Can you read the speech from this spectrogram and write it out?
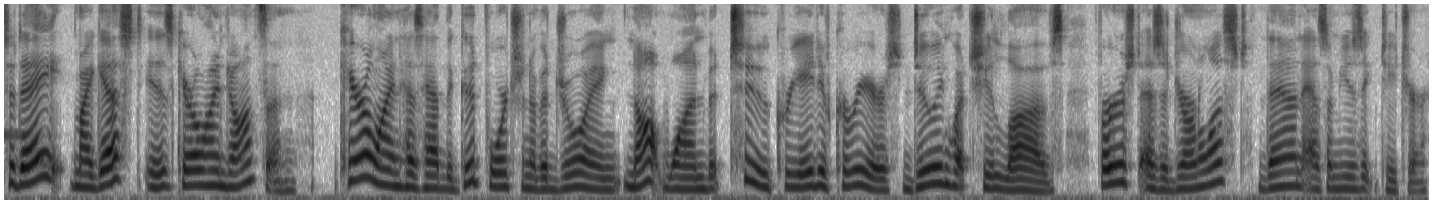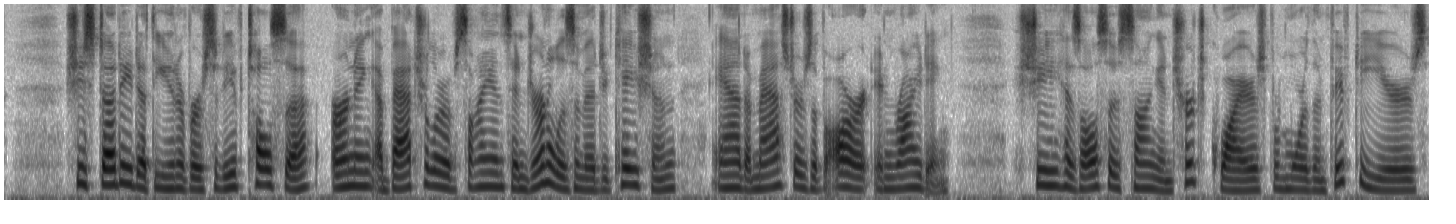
Today, my guest is Caroline Johnson. Caroline has had the good fortune of enjoying not one but two creative careers doing what she loves, first as a journalist, then as a music teacher. She studied at the University of Tulsa, earning a Bachelor of Science in Journalism education and a Master's of Art in Writing. She has also sung in church choirs for more than 50 years,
